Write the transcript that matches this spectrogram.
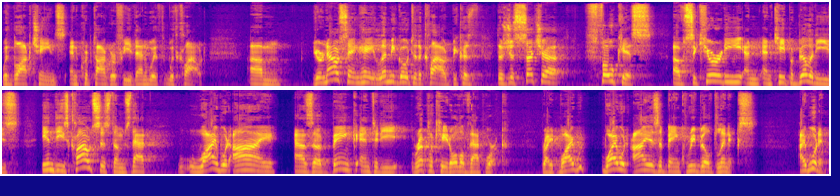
with blockchains and cryptography than with, with cloud. Um, you're now saying, hey, let me go to the cloud because there's just such a focus of security and, and capabilities in these cloud systems that why would I, as a bank entity, replicate all of that work, right? Why would, why would I, as a bank, rebuild Linux? I wouldn't.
